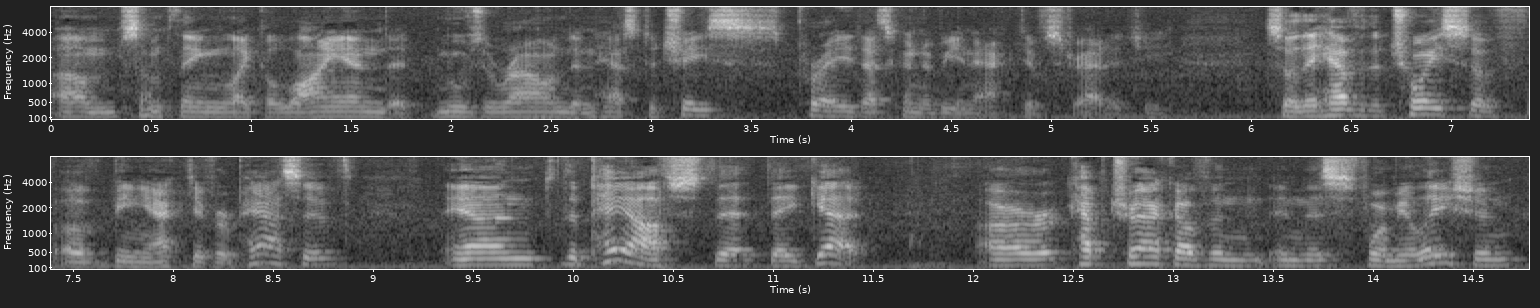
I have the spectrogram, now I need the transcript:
Um, something like a lion that moves around and has to chase prey, that's going to be an active strategy. So they have the choice of, of being active or passive, and the payoffs that they get are kept track of in, in this formulation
